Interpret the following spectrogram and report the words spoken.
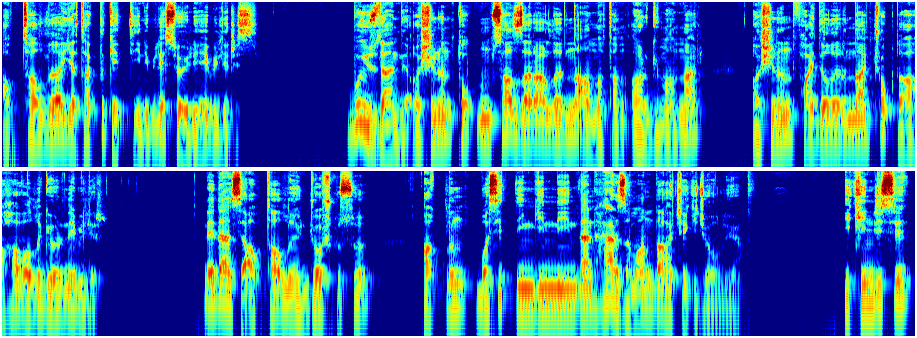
aptallığa yataklık ettiğini bile söyleyebiliriz. Bu yüzden de aşının toplumsal zararlarını anlatan argümanlar aşının faydalarından çok daha havalı görünebilir. Nedense aptallığın coşkusu aklın basit dinginliğinden her zaman daha çekici oluyor. İkincisi,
